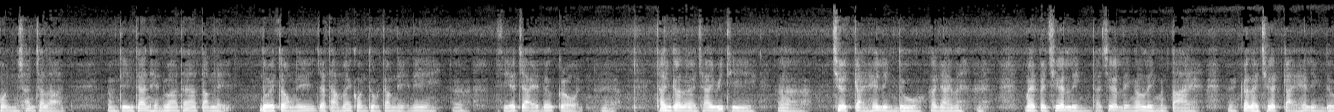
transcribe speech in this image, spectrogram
คนชั้นฉลาด บางทีท่านเห็นว่าถ้าตำหนิ โดยตรงนี้จะทำให้คนถูกตำหนินี่เสียใจหรือโกรธท่านก็เลยใช้วิธีเชือดไก่ให้ลิงดูเข้าใจไหมไม่ไปเชือดลิง ถ้าเชือดลิงแล้วลิงมันตาย ก็เลยเชือดไก่ให้ลิงดู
